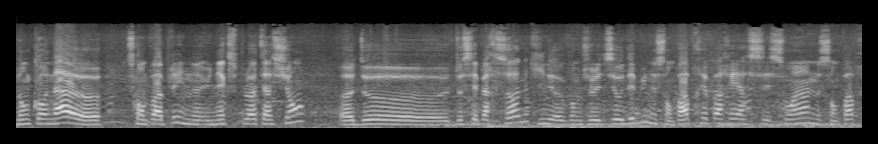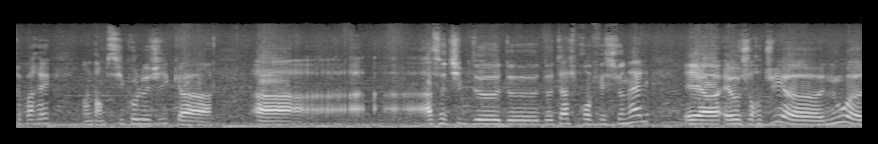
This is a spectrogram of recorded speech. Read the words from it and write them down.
Donc on a euh, ce qu'on peut appeler une, exploitation de, de ces personnes qui, euh, comme je le disais au début, ne sont pas préparées à ces soins, ne sont pas préparées en temps psychologique à, ce type de, tâches professionnelles. Et, euh, aujourd'hui, euh, nous, euh,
